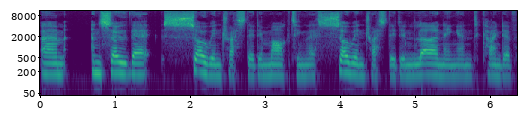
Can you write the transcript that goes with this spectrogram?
Um, and so they're so interested in marketing, they're so interested in learning and kind of,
